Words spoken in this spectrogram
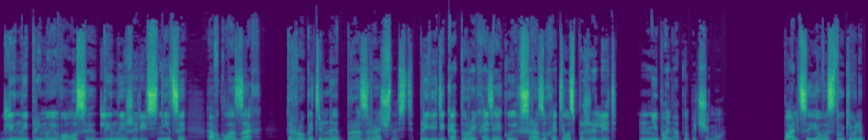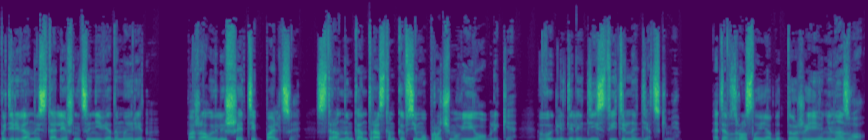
Длинные прямые волосы, длинные же ресницы, а в глазах трогательная прозрачность, при виде которой хозяйку их сразу хотелось пожалеть. Непонятно почему. Пальцы ее выстукивали по деревянной столешнице неведомый ритм. Пожалуй, лишь эти пальцы, странным контрастом ко всему прочему в ее облике, выглядели действительно детскими. Хотя взрослой я бы тоже ее не назвал.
